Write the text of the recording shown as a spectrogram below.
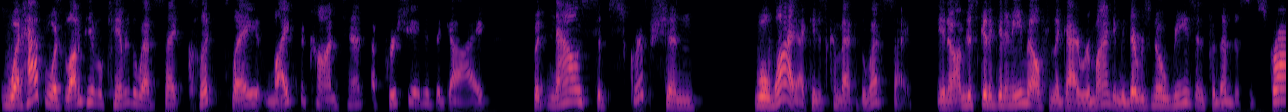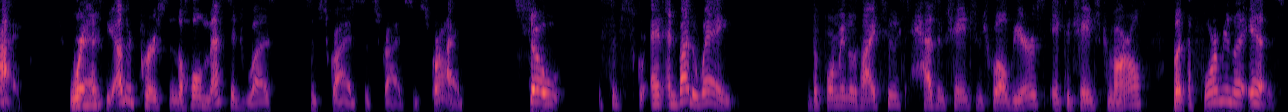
what happened was a lot of people came to the website, clicked play, liked the content, appreciated the guy, but now subscription, well, why? I can just come back to the website. You know, I'm just going to get an email from the guy reminding me there was no reason for them to subscribe. Whereas mm-hmm. the other person, the whole message was subscribe, subscribe, subscribe. So subscribe. And, and by the way, the formula with iTunes hasn't changed in 12 years. It could change tomorrow, but the formula is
